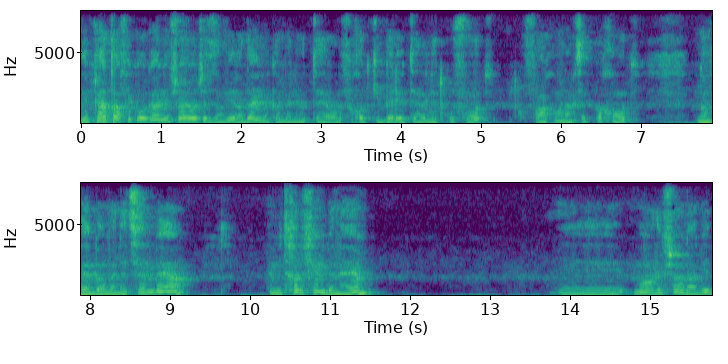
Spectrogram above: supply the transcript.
מבחינת traffic אורגני אפשר לראות שזמיר עדיין מקבל יותר, או לפחות קיבל יותר לתקופות, בתקופה האחרונה קצת פחות, נובמבר ודצמבר, הם מתחלפים ביניהם. אה, מה עוד אפשר להגיד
